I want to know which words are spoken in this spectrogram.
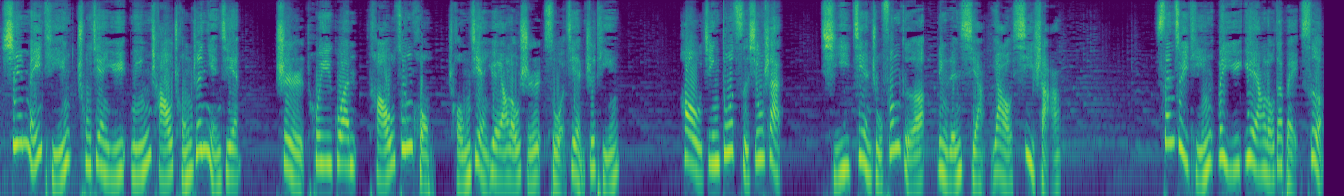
仙梅亭初建于明朝崇祯年间。是推官陶宗孔重建岳阳楼时所建之亭，后经多次修缮，其建筑风格令人想要细赏。三醉亭位于岳阳楼的北侧。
